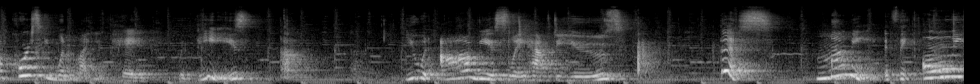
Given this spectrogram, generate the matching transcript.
of course he wouldn't let you pay with these. You would obviously have to use this, It's the only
